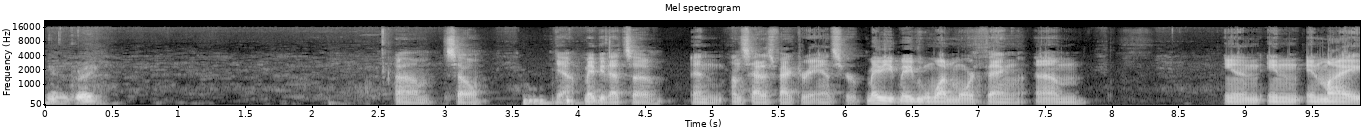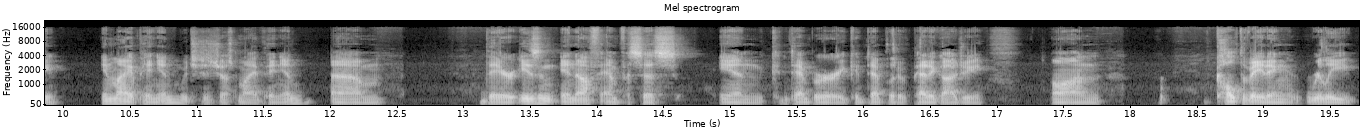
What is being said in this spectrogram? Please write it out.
Yeah, great. Um, so, yeah, maybe that's a an unsatisfactory answer. Maybe maybe one more thing. Um, in in in my in my opinion, which is just my opinion, um, there isn't enough emphasis in contemporary contemplative pedagogy on cultivating really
